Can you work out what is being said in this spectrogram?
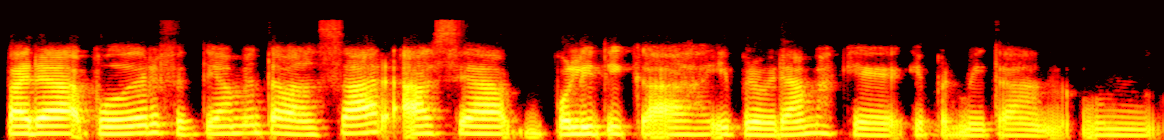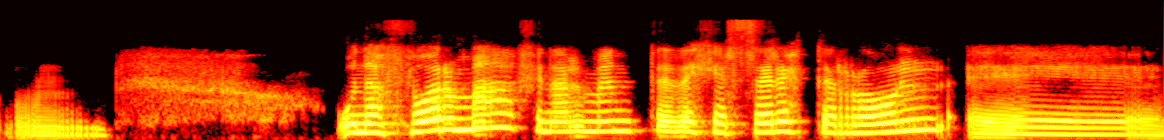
para poder efectivamente avanzar hacia políticas y programas que, permitan una forma finalmente de ejercer este rol eh,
